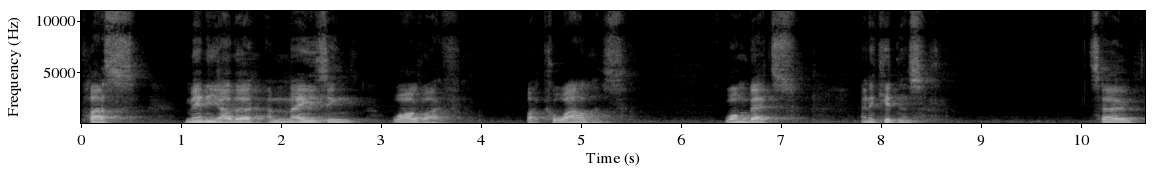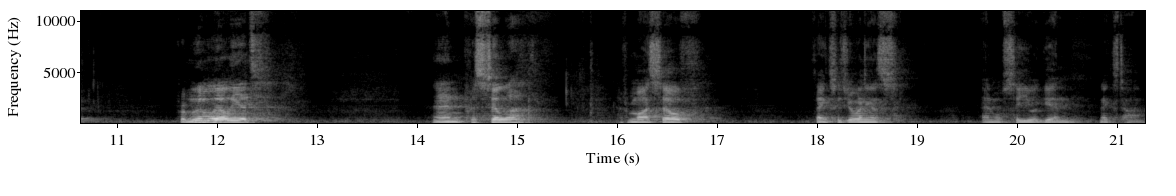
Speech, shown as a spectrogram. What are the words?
plus many other amazing wildlife like koalas, wombats and echidnas. So from little Elliot and Priscilla and from myself, thanks for joining us and we'll see you again next time.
